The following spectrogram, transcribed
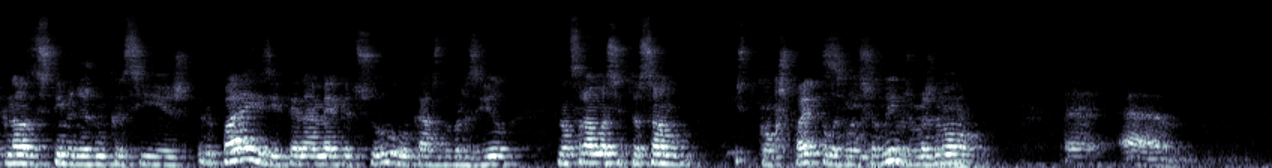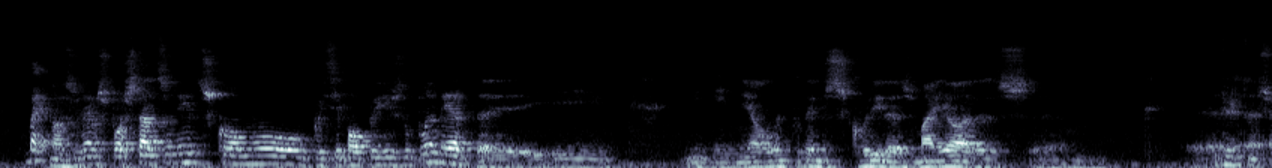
que nós assistimos nas democracias europeias e até na América do Sul, no caso do Brasil, não será uma situação, isto com respeito pelas nações livres, mas não. Uh, uh, bem, nós olhamos para os Estados Unidos como o principal país do planeta e, e, e nele podemos descobrir as maiores. Uh, Virtudes.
